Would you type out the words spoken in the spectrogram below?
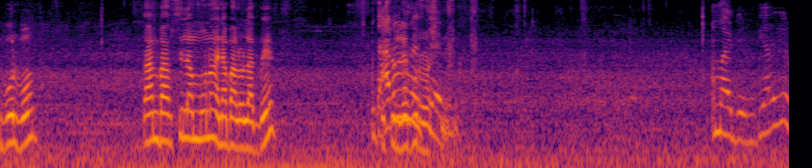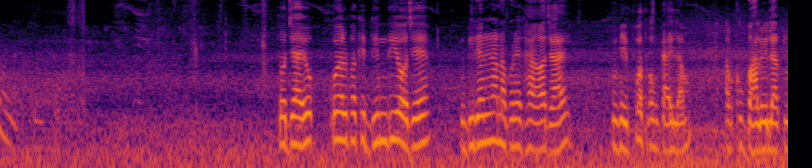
কি বলব? তো আমি ভাবছিলাম মনে হয় না ভালো লাগবে। লেবুর রস তো যাই হোক কোয়েল পাখির ডিম দিয়েও যে বিরিয়ানি রান্না করে খাওয়া যায় প্রথম খাইলাম আর খুব ভালোই লাগল।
